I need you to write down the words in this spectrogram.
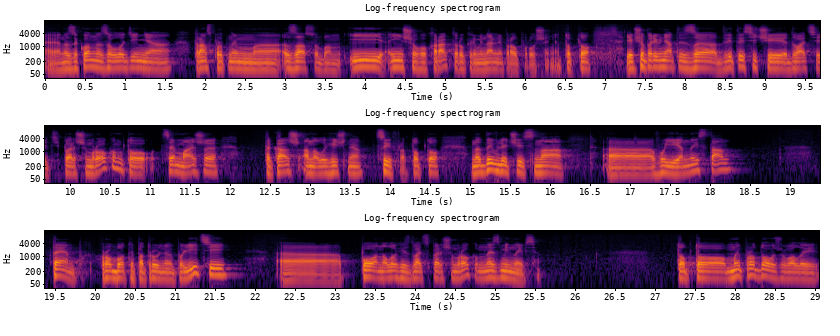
е, незаконне заволодіння транспортним е, засобом і іншого характеру кримінальні правопорушення. Тобто, якщо порівняти з 2021 роком, то це майже така ж аналогічна цифра. Тобто, не дивлячись на воєнний стан, темп роботи патрульної поліції по аналогії з 2021 роком не змінився. Тобто ми продовжували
